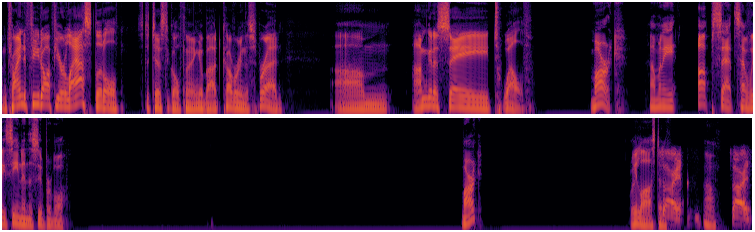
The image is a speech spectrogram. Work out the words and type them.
I'm trying to feed off your last little statistical thing about covering the spread. Um, I'm going to say 12. Mark, how many upsets have we seen in the Super Bowl? Mark? We lost him. Sorry. Oh. Sorry.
